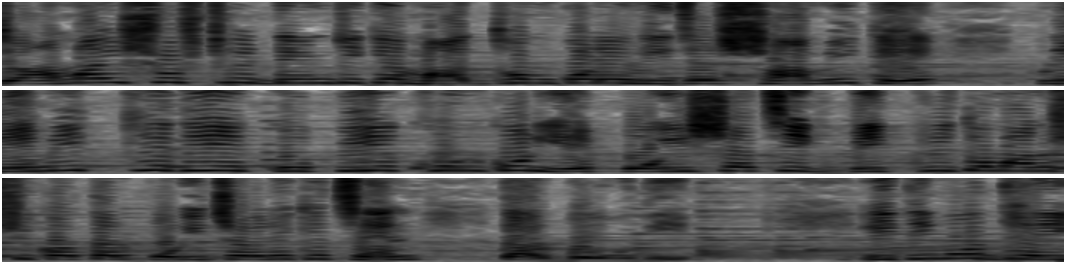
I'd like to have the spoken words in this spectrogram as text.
জামাই ষষ্ঠীর দিনটিকে মাধ্যম করে নিজের স্বামীকে প্রেমিককে দিয়ে কুপিয়ে খুন করিয়ে পৈশাচিক বিকৃত মানসিকতার পরিচয় রেখেছেন তার বৌদি। ইতিমধ্যেই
